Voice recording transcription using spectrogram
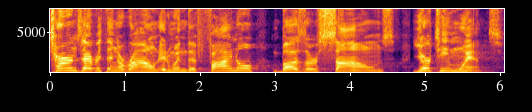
turns everything around. And when the final buzzer sounds, your team wins.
